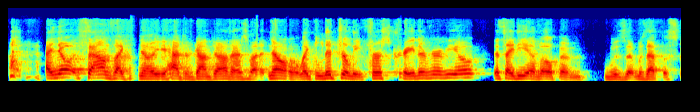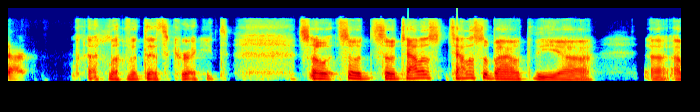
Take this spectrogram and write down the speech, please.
I know it sounds like, no, you had to have gone to others, but no, like literally, first creative review, this idea of open was, was at the start. I love it. That's great. So, so, so tell us, tell us about the, uh, uh,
